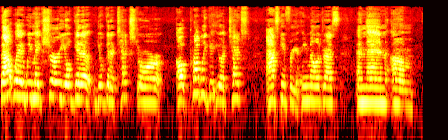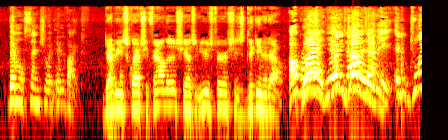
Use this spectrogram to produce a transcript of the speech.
That way, we make sure you'll get a you'll get a text, or I'll probably get you a text asking for your email address, and then um, then we'll send you an invite. Debbie's glad she found this. She hasn't used her. She's digging it out. All right, Yay, good job, Debbie. Debbie, and join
